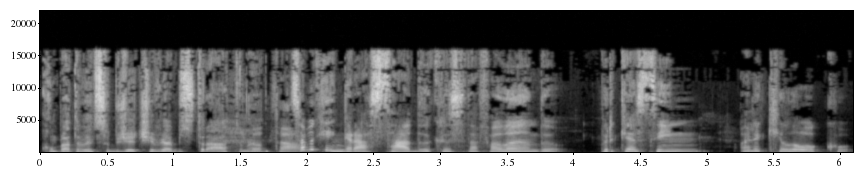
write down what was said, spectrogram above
completamente subjetivo e abstrato, né? Total. Sabe o que é engraçado do que você tá falando? Porque assim, olha que louco.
